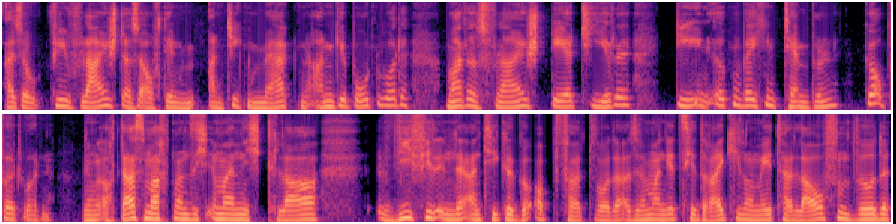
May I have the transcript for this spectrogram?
Also viel Fleisch, das auf den antiken Märkten angeboten wurde, war das Fleisch der Tiere, die in irgendwelchen Tempeln geopfert wurden. Auch das macht man sich immer nicht klar, wie viel in der Antike geopfert wurde. Also wenn man jetzt hier drei Kilometer laufen würde,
